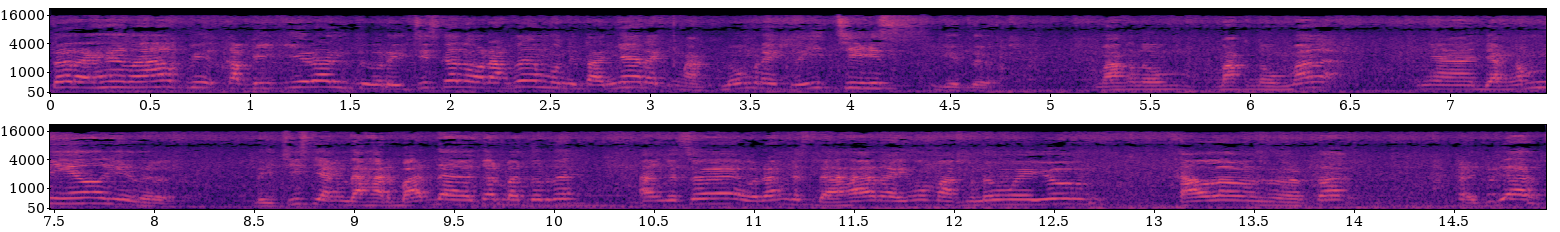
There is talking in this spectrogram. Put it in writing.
Tereh nah kepikiran gitu. Ricis kan orang tuh yang mau ditanya rek Magnum rek Ricis gitu. Magnum Magnum mah nya jang ngemil gitu. Ricis yang dahar badak kan batur teh. Anggeus we urang geus dahar aing mah Magnum we yung. Kalem serta aja.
